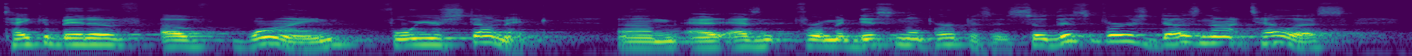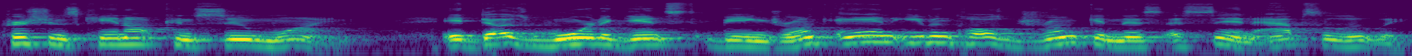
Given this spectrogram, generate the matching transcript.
take a bit of, of wine for your stomach um, as, as for medicinal purposes. So this verse does not tell us Christians cannot consume wine. It does warn against being drunk and even calls drunkenness a sin, absolutely.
